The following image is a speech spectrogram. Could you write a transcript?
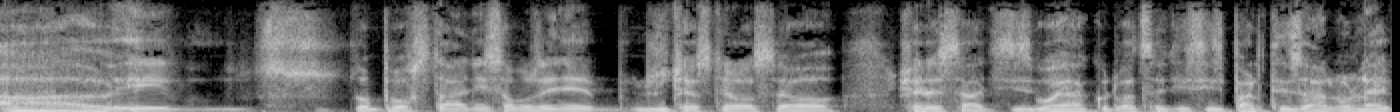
A i to povstání samozřejmě zúčastnilo se ho 60 tisíc vojáků, 20 tisíc partizánů, ne,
